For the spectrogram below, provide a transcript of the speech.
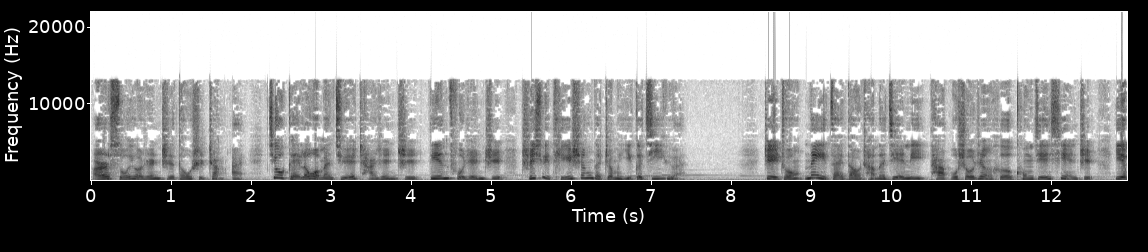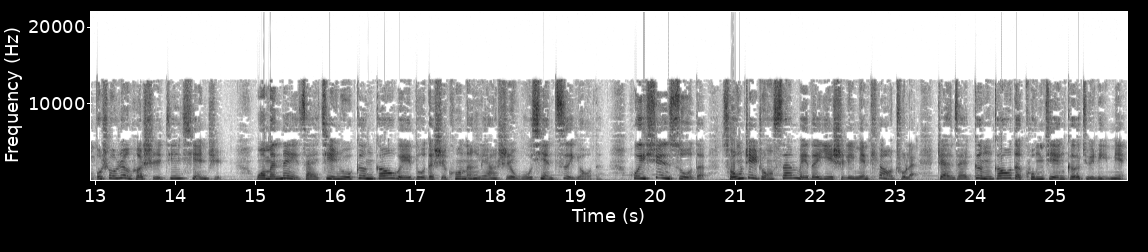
而所有认知都是障碍，就给了我们觉察认知、颠覆认知、持续提升的这么一个机缘。这种内在道场的建立，它不受任何空间限制，也不受任何时间限制。我们内在进入更高维度的时空能量是无限自由的，会迅速的从这种三维的意识里面跳出来，站在更高的空间格局里面，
